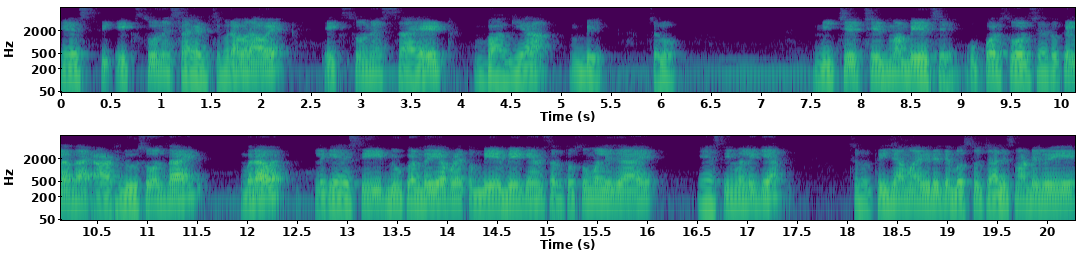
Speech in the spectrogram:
એંસી એકસો ને સાહીઠ છે. બરાબર આવે? એકસો ને સાહીઠ ભાગ્યા બે. ચલો. નીચે છેદમાં બે છે. ઉપર સોળ છે. તો કેટલા થાય? આઠ દુ સોળ થાય. બરાબર? એટલે કે એંસી દુ કરી દઈએ આપણે, તો બે બે કેન્સલ. તો શું મળી જાય? એંસી મળી ગયા. ચલો, ત્રીજામાં એવી રીતે બસો ચાલીસ માટે જોઈએ.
